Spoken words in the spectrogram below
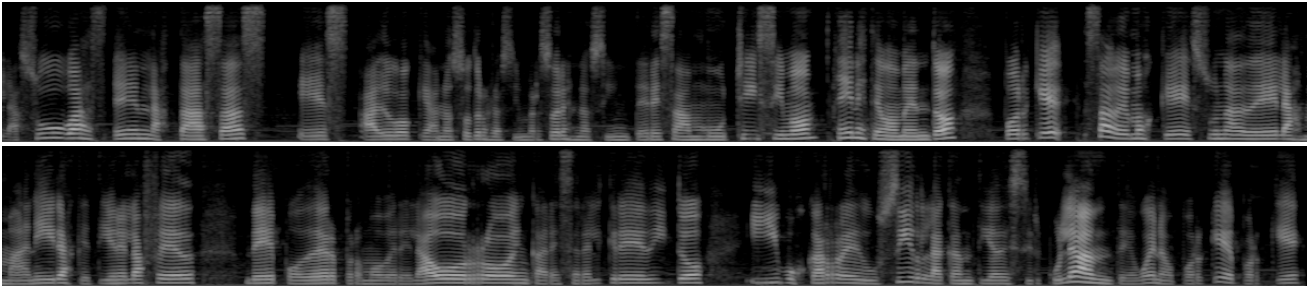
las subas en las tasas es algo que a nosotros los inversores nos interesa muchísimo en este momento porque sabemos que es una de las maneras que tiene la Fed de poder promover el ahorro, encarecer el crédito y buscar reducir la cantidad de circulante. Bueno, ¿por qué? Porque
